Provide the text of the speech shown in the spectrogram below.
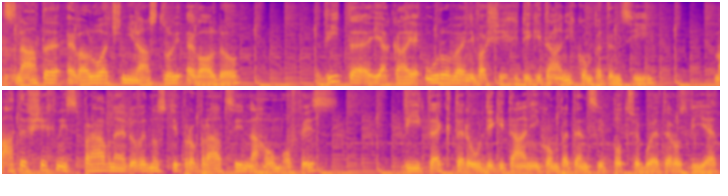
Znáte evaluační nástroj Evaldo? Víte, jaká je úroveň vašich digitálních kompetencí? Máte všechny správné dovednosti pro práci na home office? Víte, kterou digitální kompetenci potřebujete rozvíjet?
